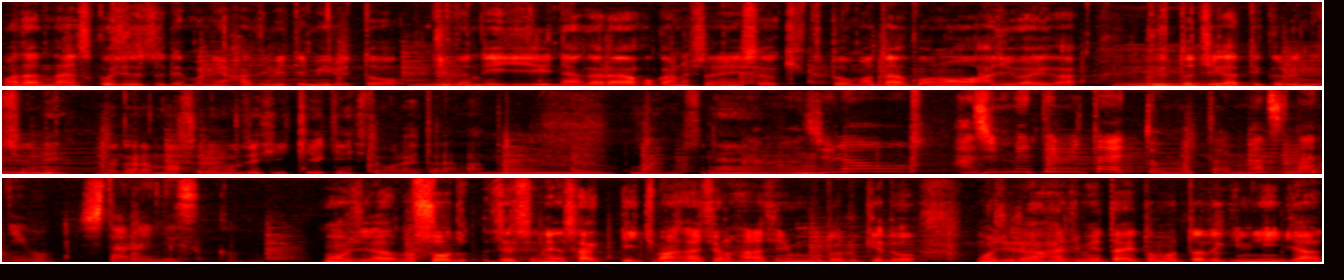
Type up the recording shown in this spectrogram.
まあ、だんだん少しずつでもね始めてみると、うん。自分でいじりながら他の人の演奏を聞くとまたこの味わいがうんぐっと違ってくるんですよね、だからまあそれもぜひ経験してもらえたらなとう思いますね。モジュラーを始めてみたいと思ったらまず何をしたらいいんですか？モジュラーもそうですね。さっき一番最初の話に戻るけどモジュラー始めたいと思った時にじゃあ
